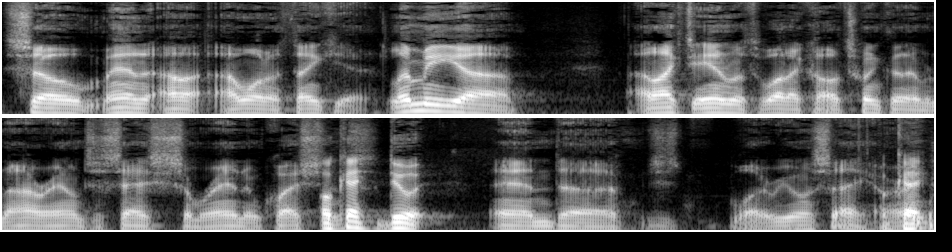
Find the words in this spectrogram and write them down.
So, man, I, I want to thank you. Let me. Uh, I like to end with what I call twinkling of an eye around. Just ask you some random questions. Okay. Do it. And uh, just whatever you want to say. Okay. right?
